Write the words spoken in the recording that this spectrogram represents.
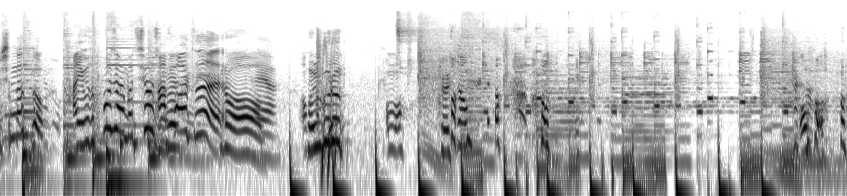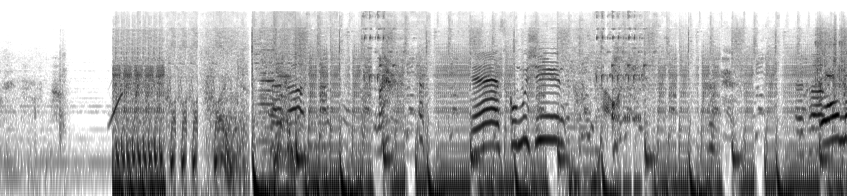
신났어. 아 여기서 포즈 한번 치워주면. 아, 포즈. 들어. 걸그룹 어머. 결성 어머. 예스 고무신 너무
